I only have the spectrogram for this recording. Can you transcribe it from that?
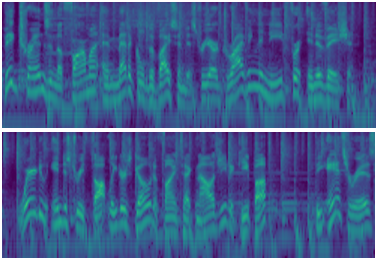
Big trends in the pharma and medical device industry are driving the need for innovation. Where do industry thought leaders go to find technology to keep up? The answer is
